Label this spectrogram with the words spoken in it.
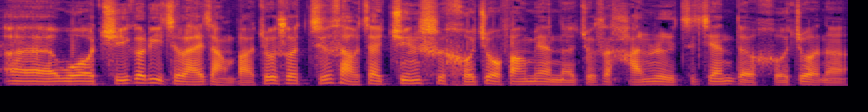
呃，我举一个例子来讲吧，就是说，至少在军事合作方面呢，就是韩日之间的合作呢。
